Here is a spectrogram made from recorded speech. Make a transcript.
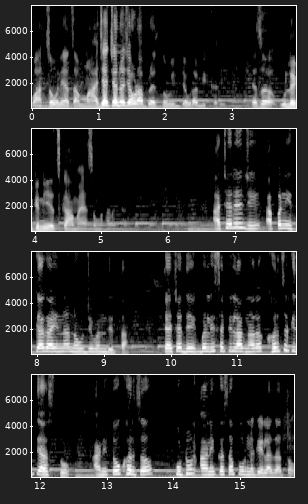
वाचवण्याचा माझ्याच्यानं जेवढा प्रयत्न होईल तेवढा मी करीन. त्याचं उल्लेखनीयच काम आहे असं म्हणायला आचार्यजी आपण इतक्या गायींना नवजीवन देता. त्याच्या देखभालीसाठी लागणारा खर्च किती असतो? आणि तो खर्च कुठून आणि कसा पूर्ण केला जातो?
